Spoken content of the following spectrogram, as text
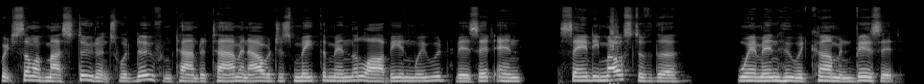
which some of my students would do from time to time, and I would just meet them in the lobby and we would visit. And Sandy, most of the women who would come and visit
